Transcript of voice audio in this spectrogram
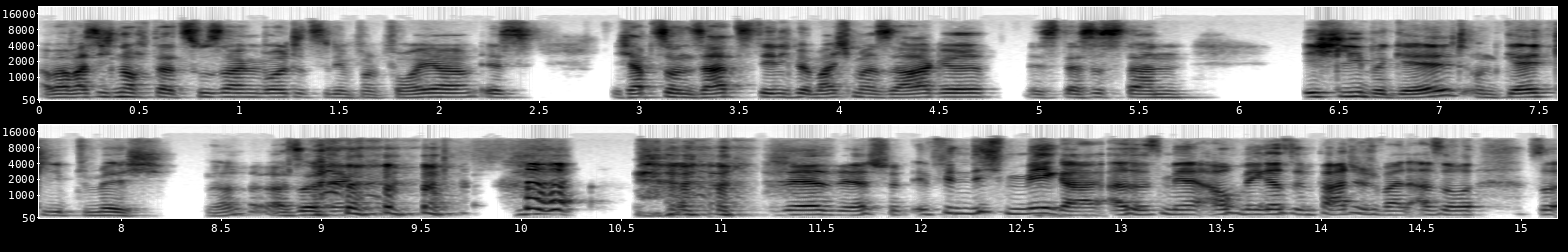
Aber was ich noch dazu sagen wollte zu dem von vorher, ist, ich habe so einen Satz, den ich mir manchmal sage, ist, das ist dann, ich liebe Geld und Geld liebt mich. Ne? Also. Sehr, sehr schön. Finde ich mega. Also ist mir auch mega sympathisch, weil also so,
